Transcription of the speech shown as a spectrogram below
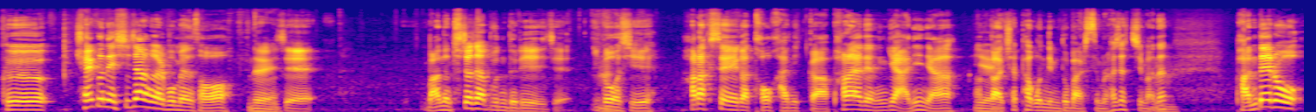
그 최근에 시장을 보면서 네. 이제 많은 투자자분들이 이제 이것이 하락세가 더 가니까 팔아야 되는 게 아니냐 아까 예. 최파고님도 말씀을 하셨지만은 음. 반대로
